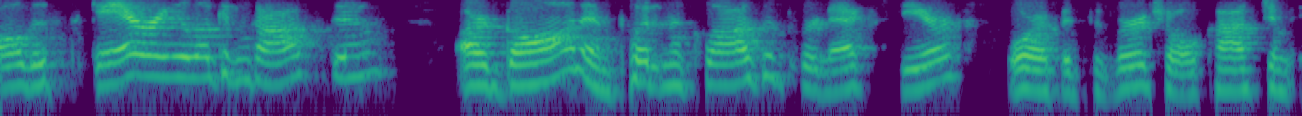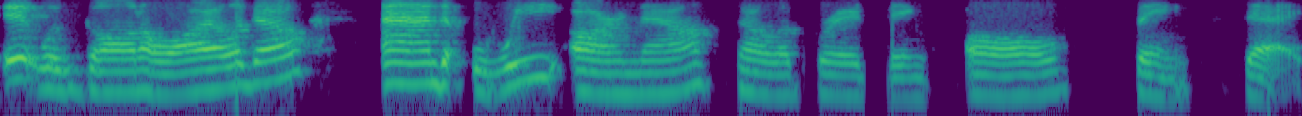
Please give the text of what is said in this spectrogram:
all the scary looking costumes are gone and put in the closet for next year, or if it's a virtual costume, it was gone a while ago. And we are now celebrating All Saints Day.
